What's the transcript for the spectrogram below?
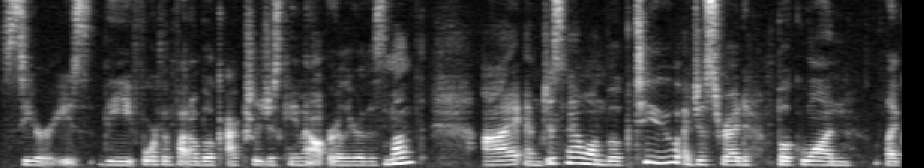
series. The fourth and final book actually just came out earlier this month. I am just now on book two. I just read book one like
